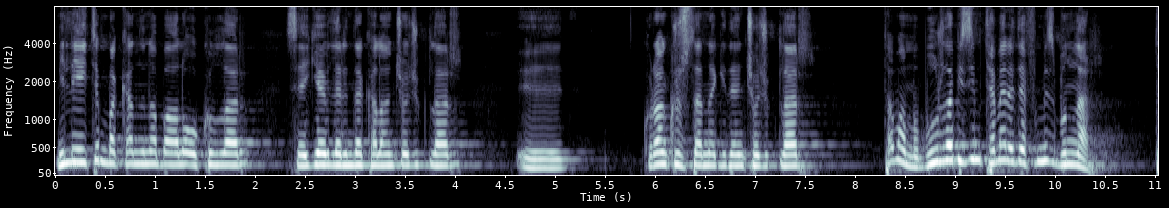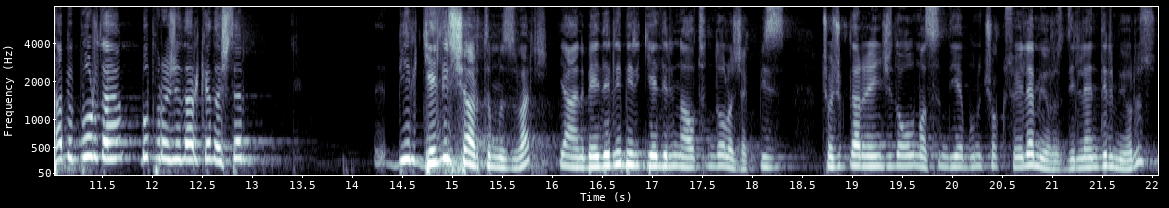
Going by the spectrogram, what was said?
Milli Eğitim Bakanlığı'na bağlı okullar, sevgi evlerinde kalan çocuklar, e, Kur'an kurslarına giden çocuklar, tamam mı? Burada bizim temel hedefimiz bunlar. Tabi burada bu projede arkadaşlar bir gelir şartımız var. Yani belirli bir gelirin altında olacak. Biz çocuklar rencide olmasın diye bunu çok söylemiyoruz, dillendirmiyoruz.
